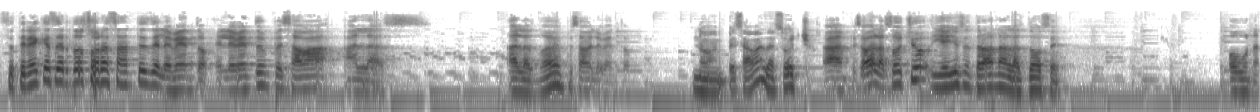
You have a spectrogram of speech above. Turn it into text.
Se tenía que hacer dos horas antes del evento. El evento empezaba a las... A las nueve empezaba el evento. No, empezaba a las 8. Ah, empezaba a las 8 y ellos entraban a las 12. O una.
